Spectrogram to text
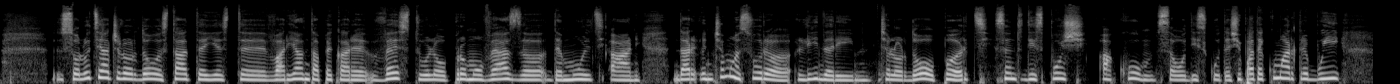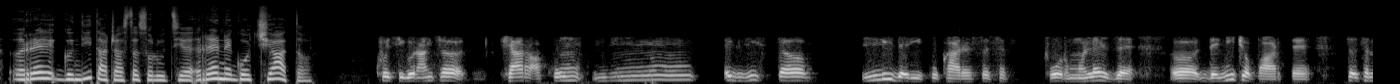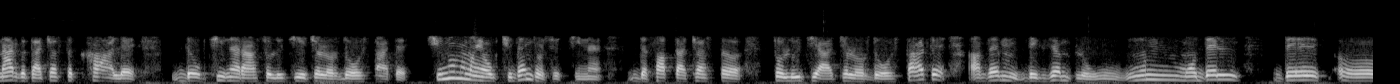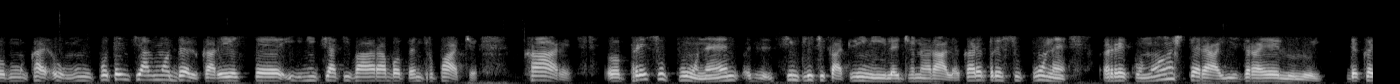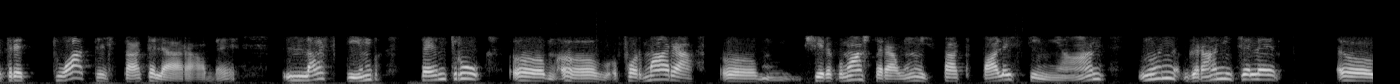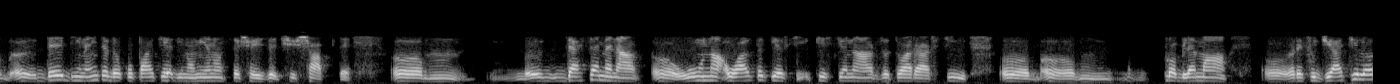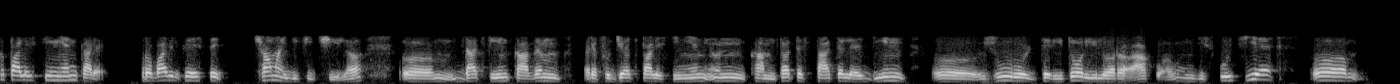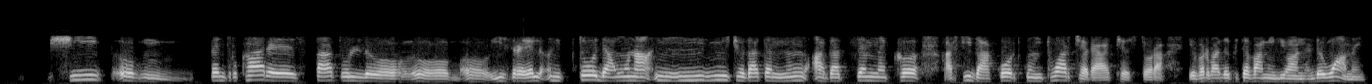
Soluția celor două state este varianta pe care vestul o promovează de mulți ani, dar în ce măsură liderii celor două părți sunt dispuși acum să o discute și poate cum ar trebui regândită această soluție, renegociată? Cu siguranță, chiar acum nu există liderii cu care să se formuleze uh, de nicio parte să se meargă pe această cale de obținere a soluției celor două state. Și nu numai Occidentul se ține de fapt această soluție a celor două state. Avem, de exemplu, un model de uh, ca, un potențial model care este inițiativa arabă pentru pace, care uh, presupune, simplificat liniile generale, care presupune recunoașterea Israelului de către toate statele arabe, la schimb, pentru uh, uh, formarea uh, și recunoașterea unui stat palestinian în granițele uh, de dinainte de ocupație din 1967. Um, de asemenea, uh, una, o altă chestiune arzătoare ar fi uh, um, problema refugiaților palestinieni, care probabil că este cea mai dificilă, um, dat fiind că avem refugiați palestinieni în cam toate statele din uh, jurul teritoriilor în discuție um, și um, pentru care statul uh, uh, Israel întotdeauna, niciodată nu a dat semne că ar fi de acord cu întoarcerea acestora. E vorba de câteva milioane de oameni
